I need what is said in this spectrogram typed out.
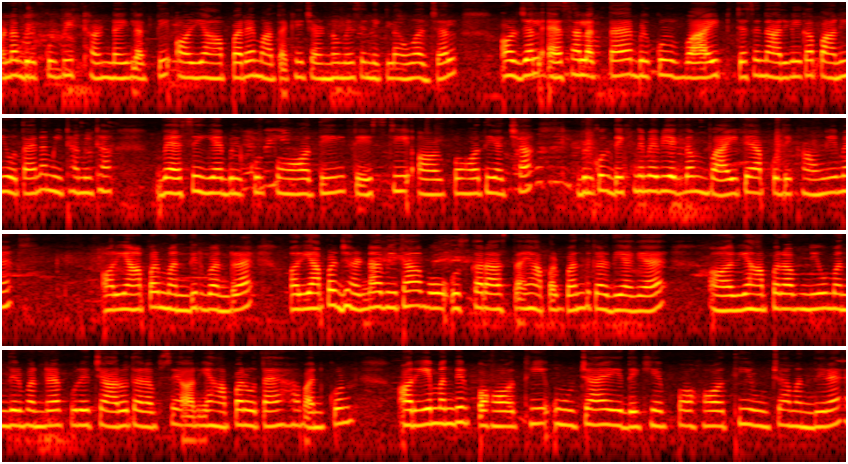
वरना बिल्कुल भी ठंड नहीं लगती। और यहाँ पर है माता के चरणों में से निकला हुआ जल। और जल ऐसा लगता है बिल्कुल वाइट जैसे नारियल का पानी होता है ना मीठा मीठा वैसे ही है बिल्कुल बहुत ही टेस्टी और बहुत ही अच्छा। बिल्कुल दिखने में भी एकदम वाइट है आपको दिखाऊँगी मैं। और यहाँ पर मंदिर बन रहा है और यहाँ पर झरना भी था वो उसका रास्ता यहाँ पर बंद कर दिया गया है। और यहाँ पर अब न्यू मंदिर बन रहा है पूरे चारों तरफ़ से और यहाँ पर होता है हवन कुंड और ये मंदिर बहुत ही ऊँचा है ये देखिए बहुत ही ऊँचा मंदिर है।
